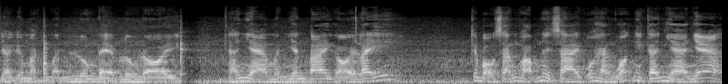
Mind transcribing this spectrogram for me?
trời cái mặt mình luôn đẹp luôn rồi. Cả nhà mình nhanh tay gọi lấy cái bộ sản phẩm này xài của Hàn Quốc nha cả nhà nha.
